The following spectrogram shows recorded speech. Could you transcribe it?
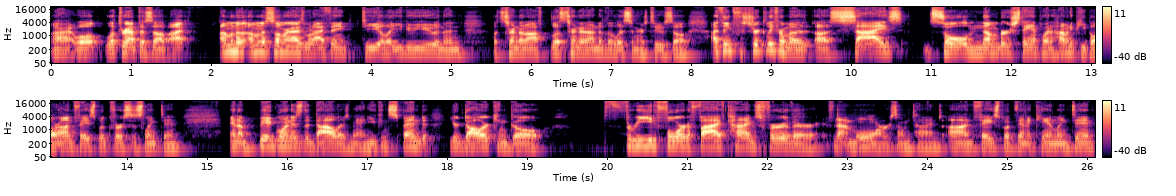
All right. Well, let's wrap this up. I I'm gonna I'm gonna summarize what I think to you. Let you do you, and then let's turn it off. Let's turn it on to the listeners too. So I think for strictly from a, a size, soul number standpoint, how many people are on Facebook versus LinkedIn, and a big one is the dollars. Man, you can spend your dollar can go three to four to five times further, if not more, sometimes on Facebook than it can LinkedIn.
